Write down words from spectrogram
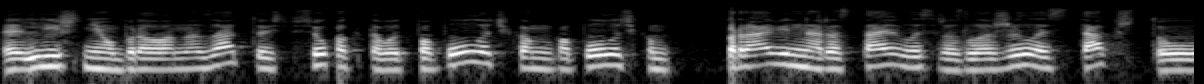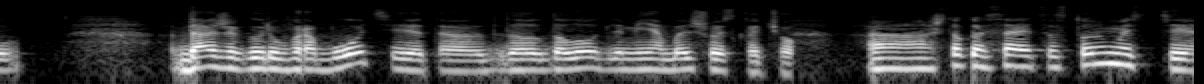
лишнее убрала назад, то есть все как-то вот по полочкам, по полочкам правильно расставилось, разложилось так, что даже, говорю, в работе это дало для меня большой скачок. А, что касается стоимости,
